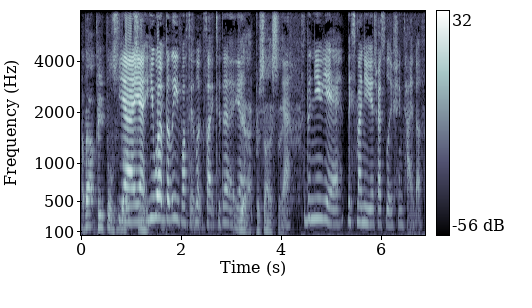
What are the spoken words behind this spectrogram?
About people's Yeah, yeah. and- You won't believe what it looks like today. yeah, Yeah. precisely. Yeah. For the new year, this is my New Year's resolution, kind of.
